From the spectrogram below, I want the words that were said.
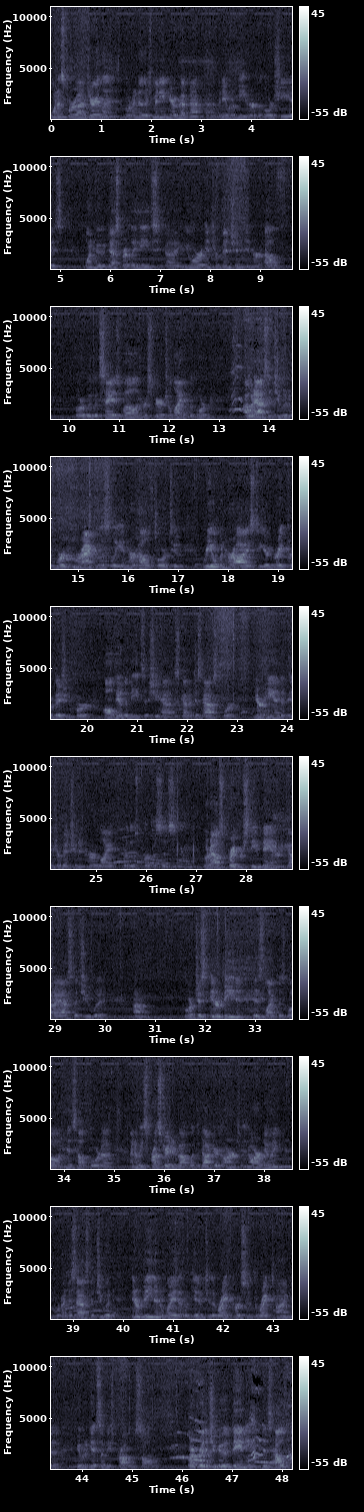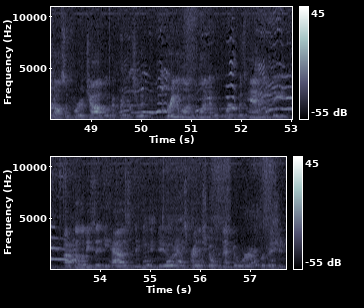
One is for uh, Jerry Lynn. Lord, I know there's many in here who have not uh, been able to meet her, but Lord, she is one who desperately needs uh, your intervention in her health. Lord, we would say as well in her spiritual life, but Lord, I would ask that you would work miraculously in her health, Lord, to reopen her eyes to your great provision for all the other needs that she has. God, I just ask for your hand of intervention in her life for those purposes. Lord, I also pray for Steve Danner. God, I ask that you would, um, Lord, just intervene in his life as well, in his health, Lord. Uh, I know he's frustrated about what the doctors aren't and are doing, and Lord, I just ask that you would intervene in a way that would get him to the right person at the right time to be able to get some of these problems solved. Lord, I pray that you be with Danny, his health, but also for a job. Lord, I pray that you would bring along one that would work with him and the abilities that he has and that he can do. And I just pray that you'd open that door of provision.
